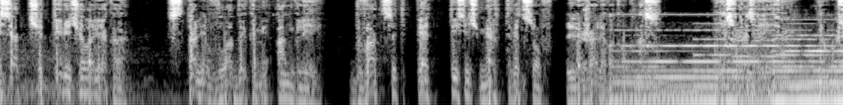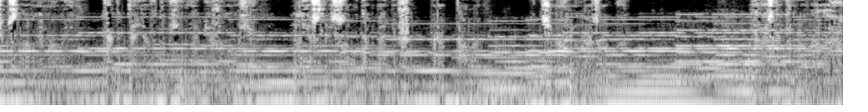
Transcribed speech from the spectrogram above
54 человека, стали владыками Англии. 25 тысяч мертвецов лежали вокруг нас. Если я, в общем, славный малый, когда я в душе не обижу мухи, но если золото набежит пропало, чихну разок. Я вас как бывало,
